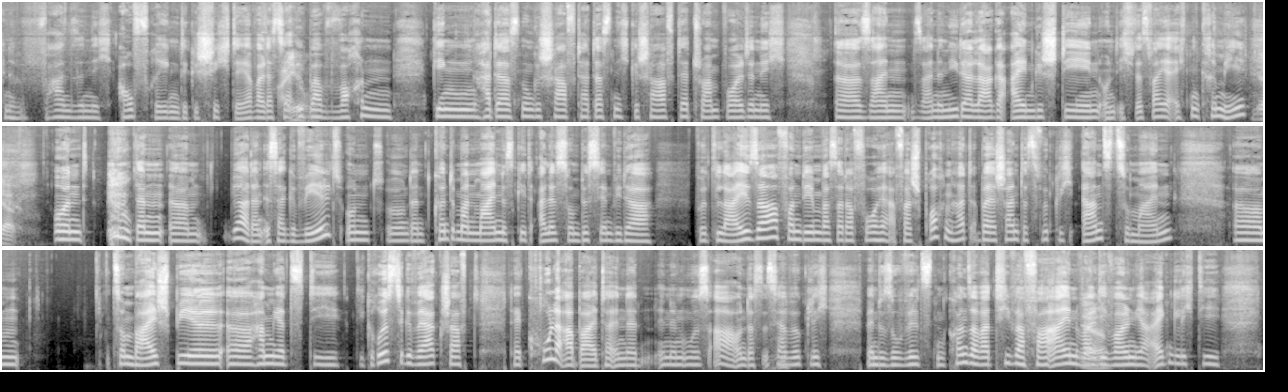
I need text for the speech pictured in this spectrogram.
eine wahnsinnig aufregende Geschichte, ja, weil das ja über Wochen ging. Hat er es nun geschafft, hat das nicht geschafft? Der Trump wollte nicht äh, sein, seine Niederlage eingestehen. Und ich, das war ja echt ein Krimi. Ja. Und dann, ähm, ja, dann ist er gewählt und äh, dann könnte man meinen, es geht alles so ein bisschen wieder, wird leiser von dem, was er da vorher versprochen hat, aber er scheint das wirklich ernst zu meinen. Ähm, zum Beispiel äh, haben jetzt die, die größte Gewerkschaft der Kohlearbeiter in, der, in den USA und das ist ja wirklich, wenn du so willst, ein konservativer Verein, weil Ja. die wollen ja eigentlich die,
